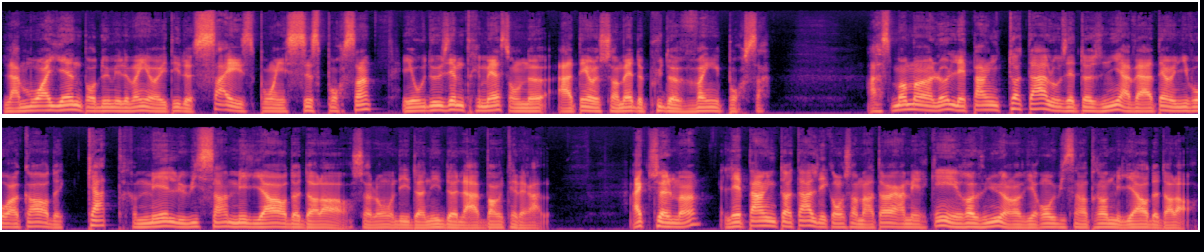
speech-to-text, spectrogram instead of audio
La moyenne pour 2020 a été de 16,6% et au deuxième trimestre, on a atteint un sommet de plus de 20% À ce moment-là, l'épargne totale aux États-Unis avait atteint un niveau record de 4 800 milliards de dollars, selon les données de la Banque fédérale. Actuellement, l'épargne totale des consommateurs américains est revenue à environ 830 milliards de dollars.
